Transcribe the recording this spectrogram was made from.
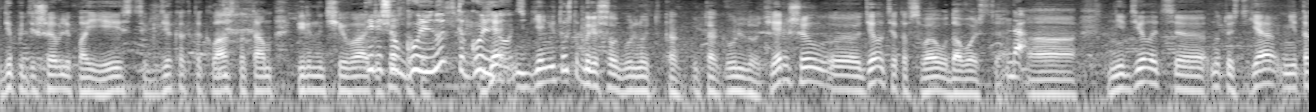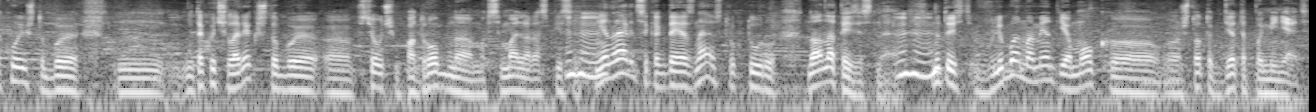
где подешевле поесть, где как-то классно там переночевать. Ты решил что-то. гульнуть-то гульнуть. Я, я не то чтобы решил гульнуть, как так гульнуть. Я решил э, делать это в свое удовольствие. Да. А, не делать, э, ну то есть я не такой, чтобы не такой человек, чтобы все очень подробно, максимально расписывать. Мне нравится, когда я знаю структуру, но она тезисная. Ну то есть в любой момент я мог э, что-то где-то поменять,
